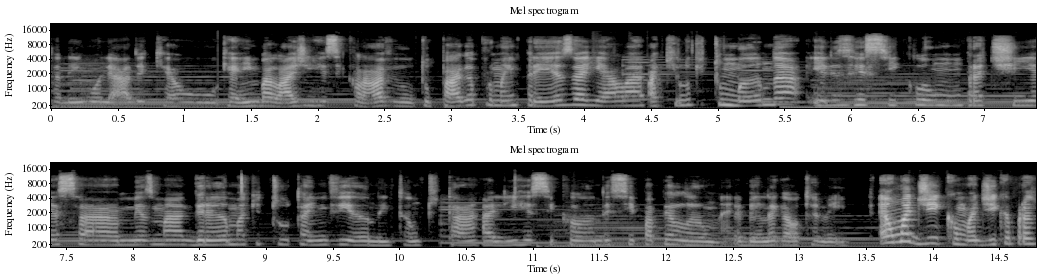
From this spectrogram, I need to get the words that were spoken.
já dei uma olhada, que é, o, que é a embalagem reciclável. Tu paga pra uma empresa e ela, aquilo que tu manda, eles reciclam pra ti essa mesma grama que tu tá enviando. Então tu tá ali reciclando esse papelão, né? É bem legal também. É uma dica, uma dica para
